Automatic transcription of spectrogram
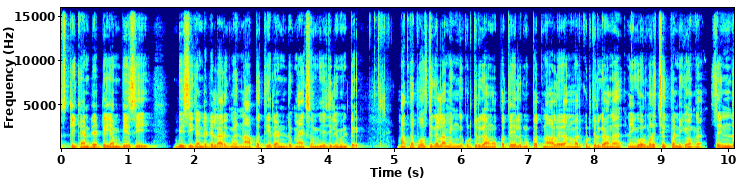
ST candidate MBC BC candidate எல்லாருக்குமே நாற்பத்தி ரெண்டு மேக்ஸிமம் ஏஜ் லிமிட்டு மற்ற போஸ்ட்டுக்கு எல்லாமே இங்கே கொடுத்துருக்காங்க. முப்பத்தேழு முப்பத்தி நாலு அந்த மாதிரி கொடுத்துருக்காங்க. நீங்கள் ஒரு முறை செக் பண்ணிக்கோங்க. ஸோ இந்த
